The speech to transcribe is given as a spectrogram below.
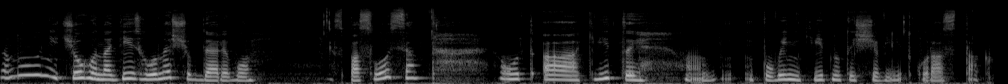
Ну, нічого, надіюсь, головне, щоб дерево спаслося. От, а квіти повинні квітнути ще влітку, раз так.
